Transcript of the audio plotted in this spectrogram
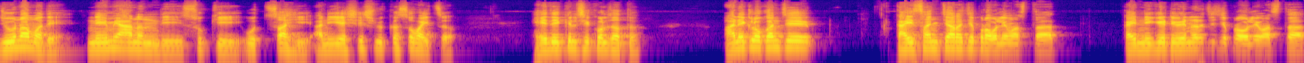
जीवनामध्ये नेहमी आनंदी सुखी उत्साही आणि यशस्वी कसं व्हायचं हे देखील शिकवलं जातं. अनेक लोकांचे काही संचाराचे प्रॉब्लेम असतात काही निगेटिव्ह एनर्जीचे प्रॉब्लेम असतात.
